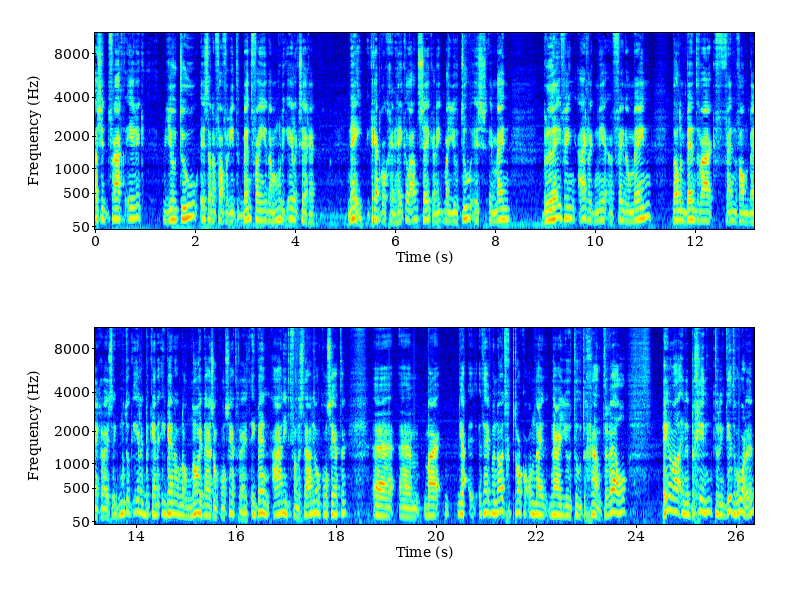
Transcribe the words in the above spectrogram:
als je vraagt, Erik, U2, is dat een favoriete band van je? Dan moet ik eerlijk zeggen, nee. Ik heb er ook geen hekel aan, zeker niet. Maar U2 is in mijn beleving eigenlijk meer een fenomeen dan een band waar ik fan van ben geweest. Ik moet ook eerlijk bekennen, ik ben ook nog nooit naar zo'n concert geweest. Ik ben A, niet van de stadionconcerten. Uh, maar ja, het heeft me nooit getrokken om naar, naar U2 te gaan. Terwijl, helemaal in het begin, toen ik dit hoorde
